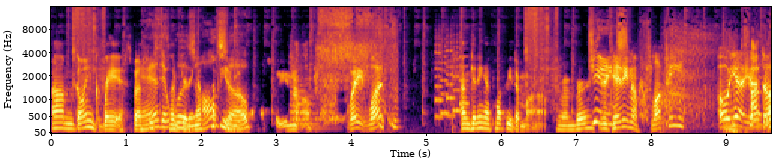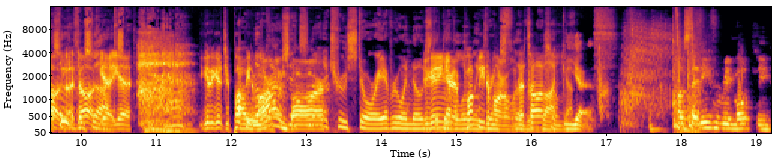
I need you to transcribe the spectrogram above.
Um, going great, especially And since it I'm was getting a puppy also- tomorrow. So, you know, Wait, what? I'm getting a puppy tomorrow. Remember? You're getting a fluffy? Oh yeah, yeah, A a dog, a dog. Yeah, size. yeah. You're gonna get your puppy A tomorrow. it's bar. not a true story. Everyone knows You're the getting your devil puppy only drinks tomorrow. That's awesome. vodka. Yes. How's that even remotely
